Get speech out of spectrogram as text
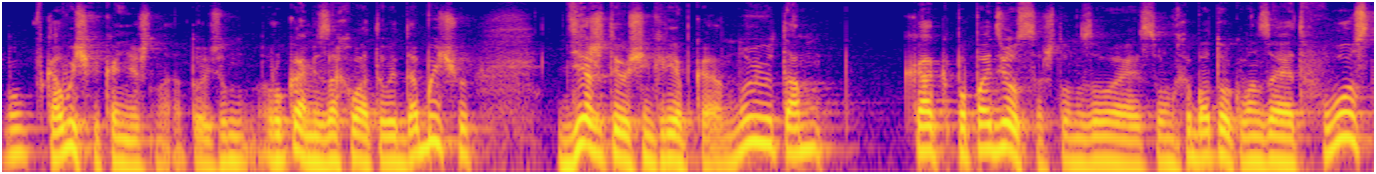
ну, в кавычках, конечно, то есть он руками захватывает добычу, держит ее очень крепко, ну, и там как попадется, что называется. Он хоботок вонзает в хвост,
